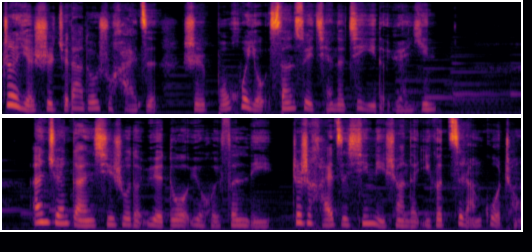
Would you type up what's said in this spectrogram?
这也是绝大多数孩子是不会有三岁前的记忆的原因。安全感吸收的越多，越会分离，这是孩子心理上的一个自然过程。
